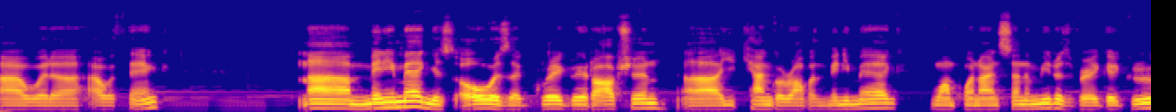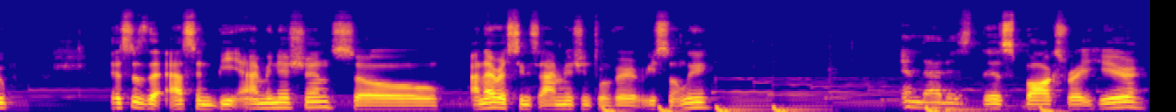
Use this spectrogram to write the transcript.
I would uh, I would think. Uh, mini mag is always a great great option. Uh, you can't go wrong with mini mag. 1.9 centimeters, very good group. This is the S&B ammunition. So I never seen this ammunition until very recently. And that is this box right here.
